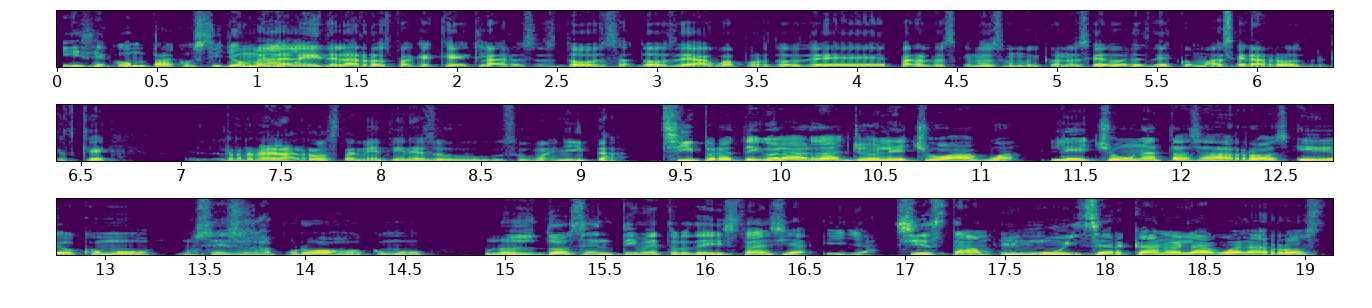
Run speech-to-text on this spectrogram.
Y se compra costillo ¿Cómo es la ley del arroz para que quede claro? Eso es dos, dos de agua por dos de... Para los que no son muy conocedores de cómo hacer arroz. Porque es que el, el arroz también tiene su, su mañita. Sí, pero te digo la verdad, yo le echo agua, le echo una taza de arroz y veo como, no sé, eso es a puro ojo, como unos dos centímetros de distancia y ya. Si está muy cercano el agua al arroz,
